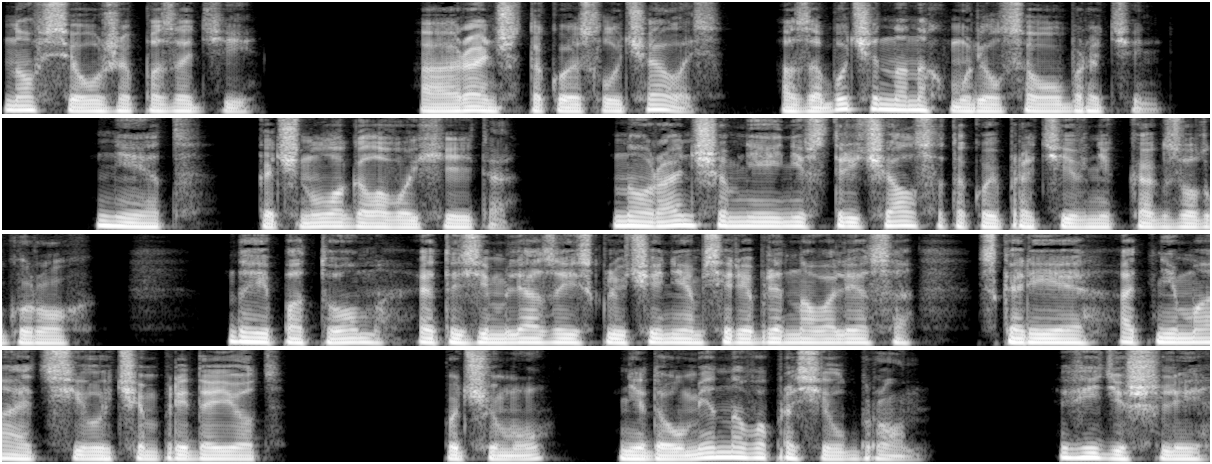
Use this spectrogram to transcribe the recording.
Но все уже позади». «А раньше такое случалось?» Озабоченно нахмурился оборотень. «Нет», — качнула головой Хейта. Но раньше мне и не встречался такой противник, как Зодгурох. Да и потом, эта земля, за исключением Серебряного леса, скорее отнимает силы, чем придает. «Почему?» — недоуменно вопросил Брон. «Видишь ли»,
